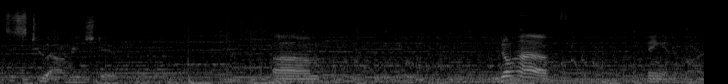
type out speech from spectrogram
What does two outreach do? Um, you don't have thing anymore,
